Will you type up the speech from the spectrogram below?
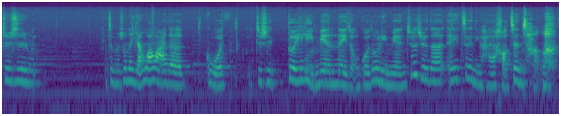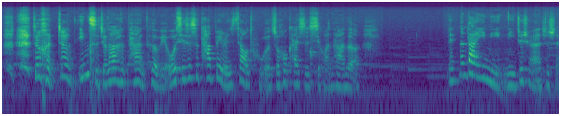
就是怎么说呢，洋娃娃的国，就是堆里面那种国度里面，就觉得哎，这个女孩好正常啊，就很就因此觉得她很她很特别。我其实是她被人笑吐了之后开始喜欢她的。哎，那大一你你最喜欢的是谁？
